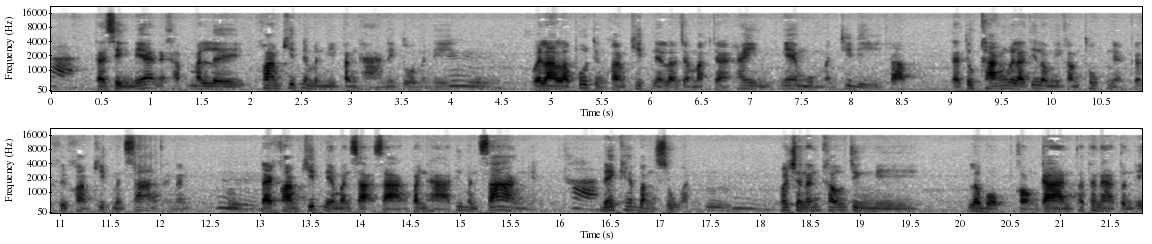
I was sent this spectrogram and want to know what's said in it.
ค่ะแต่สิ่งเนี้ยนะครับมันเลยความคิดเนี่ยมันมีปัญหาในตัวมันเองอืม เวลาเราพูดถึงความคิดเนี่ยเราจะมักจะให้แง่มุมมันที่ดีครับ แต่ทุกครั้งเวลาที่เรามีความทุกข์เนี่ยก็คือความคิดมันสร้างทั้งนั้นอืมแต่ความคิดเนี่ยมันสะสางปัญหาที่มันสร้างเนี่ยค่ะได้แค่บางส่วนอืมอืมเพราะฉะนั้นเขาจึงมีระบบของการพัฒนาตนเอ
